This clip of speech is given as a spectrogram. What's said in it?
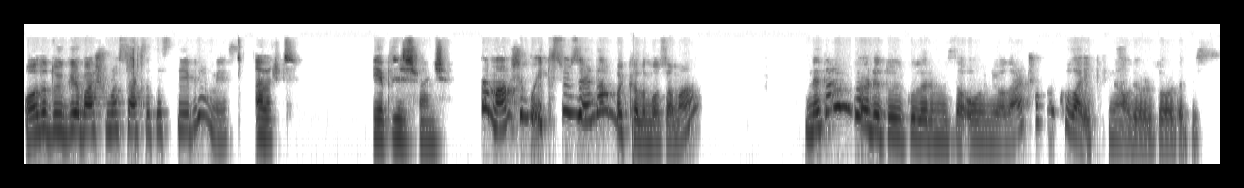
Ona da duyguya başvurma safsatası diyebilir miyiz? Evet. Diyebiliriz bence. Tamam, şimdi bu ikisi üzerinden bakalım o zaman. Neden böyle duygularımızla oynuyorlar? Çok mu kolay ikna alıyoruz orada biz?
